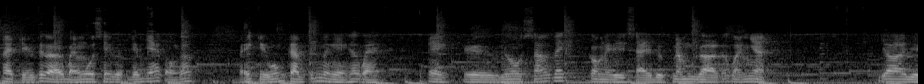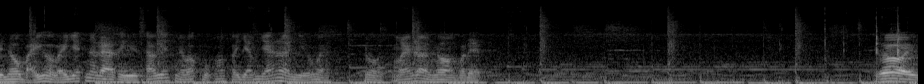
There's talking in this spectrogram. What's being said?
2 triệu tức là các bạn mua xe được giảm giá còn có 7 triệu 490 ngàn các bạn. Đây Reno 6Z con này thì xài được 5G các bạn nha do Reno 7 và 7Z nó ra thì 6Z này bắt buộc nó phải giảm giá rất là nhiều mà rồi, máy rất là ngon và đẹp. Rồi,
